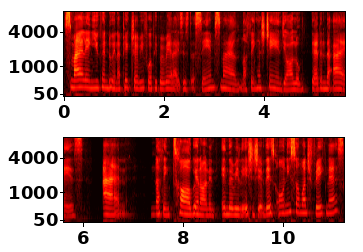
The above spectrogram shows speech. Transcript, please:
smiling you can do in a picture before people realize it's the same smile. Nothing has changed. Y'all look dead in the eyes and nothing tall going on in, in the relationship. There's only so much fakeness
